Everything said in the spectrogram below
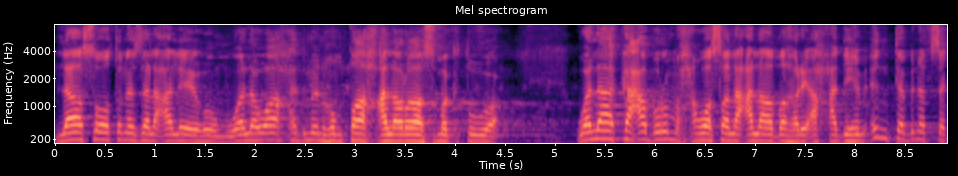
لا صوت نزل عليهم ولا واحد منهم طاح على راس مقطوع. ولا كعب رمح وصل على ظهر أحدهم. انت بنفسك.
